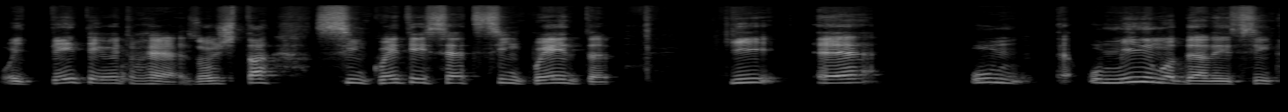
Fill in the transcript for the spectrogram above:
88 reais. Hoje está 57,50, que é o, o mínimo dela em, cinco,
